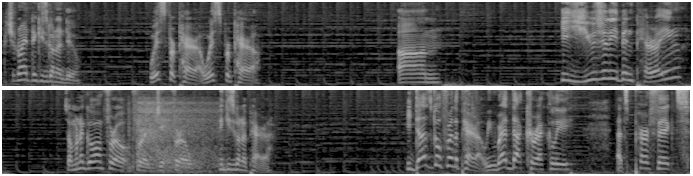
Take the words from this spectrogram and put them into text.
Which what I think he's gonna do. Whisper Para, Whisper Para. Um, he's usually been parrying, so I'm gonna go on for a for a for a. I think he's gonna para. He does go for the para. We read that correctly. That's perfect.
